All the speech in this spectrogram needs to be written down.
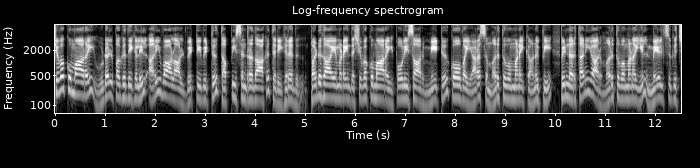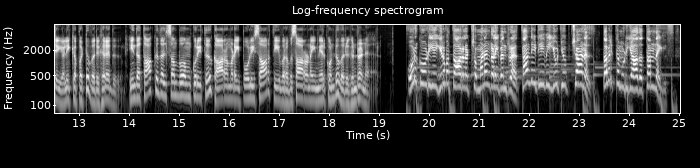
சிவகுமாரை உடல் பகுதிகளில் அரிவாளால் வெட்டிவிட்டு தப்பி சென்றதாக தெரிகிறது. படுகாயமடைந்த சிவகுமாரை போலீசார் மீட்டு கோவை அரசு மருத்துவமனைக்கு அனுப்பி பின்னர் தனியார் மருத்துவமனையில் மேல் சிகிச்சை அளிக்கப்பட்டு வருகிறது. இந்த தாக்குதல் சம்பவம் குறித்து காரமடை போலீசார் தீவிர விசாரணை மேற்கொண்டு வருகின்றனர். ஒரு கோடியே இருபத்தாறு லட்சம் மனங்களை வென்ற தந்தை டிவி யூடியூப் சேனல் தவிர்க்க முடியாத தம்னைல்ஸ்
